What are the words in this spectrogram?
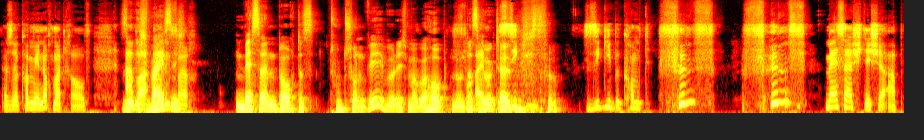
Also da kommen wir nochmal drauf. So, Aber ich weiß einfach, nicht, ein Messer im Bauch, das tut schon weh, würde ich mal behaupten. Und das wirkt halt Siggi. nicht so. Siggi bekommt fünf, fünf Messerstiche ab.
